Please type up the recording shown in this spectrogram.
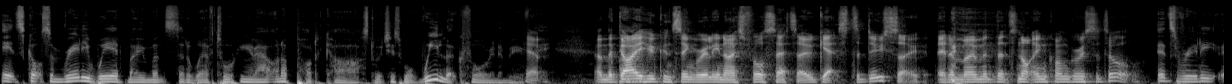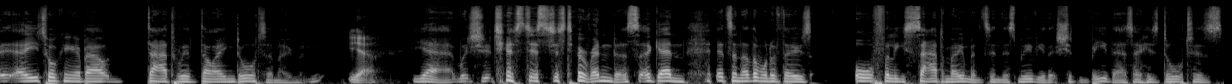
it's got some really weird moments that are worth talking about on a podcast which is what we look for in a movie Yep. And the guy um, who can sing really nice falsetto gets to do so in a moment that's not incongruous at all. it's really are you talking about dad with dying daughter moment Yeah. yeah which just is just horrendous again it's another one of those awfully sad moments in this movie that shouldn't be there. So his daughter's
